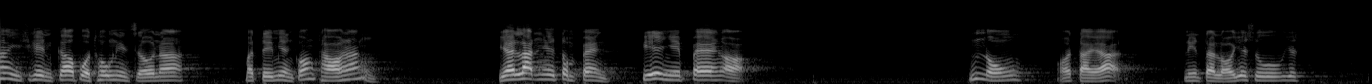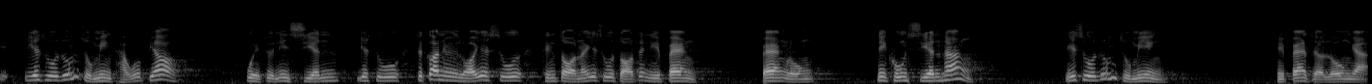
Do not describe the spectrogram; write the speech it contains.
ให้เห็นเก้าปวดทงนี่เสียวนะมาเตมียนก้องเท้านั่งยายลัดเนี่ยต้มแป้งเปี้ยเนี่ยแป้งอ่ะนง 哦，大家恁在老耶稣耶耶稣总是命头标，为主恁先耶稣，这个你老耶稣听早呢，耶稣早对你病病龙，你คงเสียนทั้ง耶稣总是命，你病着龙呀，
